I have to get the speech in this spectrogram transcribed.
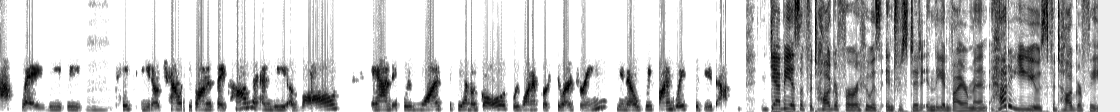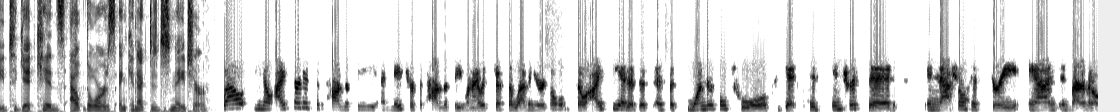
pathway we, we mm. take you know challenges on as they come and we evolve and if we want, if we have a goal, if we want to pursue our dreams, you know, we find ways to do that. Gabby, as a photographer who is interested in the environment, how do you use photography to get kids outdoors and connected to nature? Well, you know, I started photography and nature photography when I was just 11 years old. So I see it as this, as this wonderful tool to get kids interested in natural history and environmental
